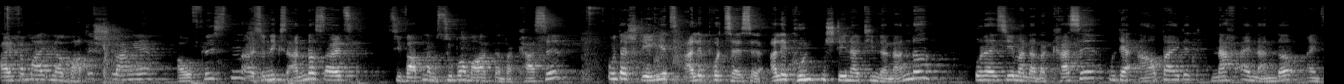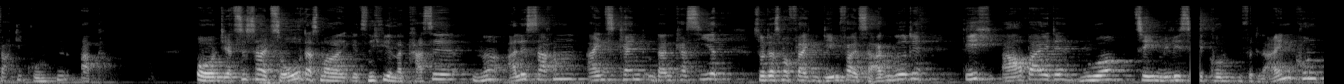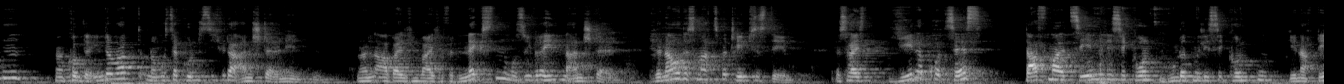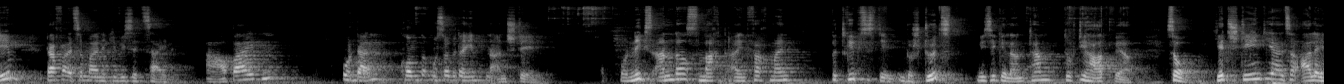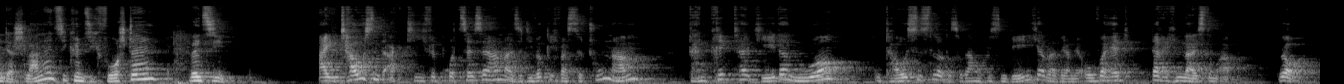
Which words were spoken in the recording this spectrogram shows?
einfach mal in der Warteschlange auflisten. Also nichts anderes als, Sie warten am Supermarkt an der Kasse und da stehen jetzt alle Prozesse. Alle Kunden stehen halt hintereinander und da ist jemand an der Kasse und der arbeitet nacheinander einfach die Kunden ab. Und jetzt ist halt so, dass man jetzt nicht wie in der Kasse ne, alle Sachen einscannt und dann kassiert, sondern dass man vielleicht in dem Fall sagen würde, ich arbeite nur 10 Millisekunden für den einen Kunden, dann kommt der Interrupt und dann muss der Kunde sich wieder anstellen hinten. Und dann arbeite ich ein Weilchen für den nächsten und muss sich wieder hinten anstellen. Genau das macht das Betriebssystem. Das heißt, jeder Prozess darf mal 10 Millisekunden, 100 Millisekunden, je nachdem, darf also mal eine gewisse Zeit arbeiten und dann kommt, muss er wieder hinten anstehen. Und nichts anderes macht einfach mein Betriebssystem, unterstützt, wie Sie gelernt haben, durch die Hardware. So, jetzt stehen die also alle in der Schlange. Sie können sich vorstellen, wenn Sie 1000 aktive Prozesse haben, also die wirklich was zu tun haben, dann kriegt halt jeder nur ein Tausendstel oder sogar noch ein bisschen weniger, weil wir haben ja Overhead der Rechenleistung ab. Ja,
